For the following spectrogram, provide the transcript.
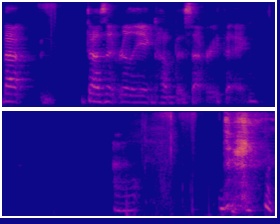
That doesn't really encompass everything. I don't.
